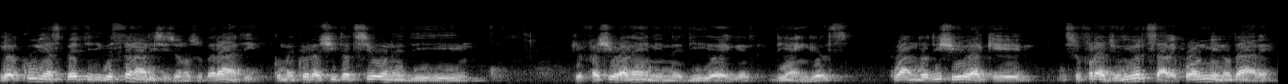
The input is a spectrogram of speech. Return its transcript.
Alcuni aspetti di questa analisi sono superati, come quella citazione di- che faceva Lenin di, Hegel- di Engels quando diceva che il suffragio universale può almeno dare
